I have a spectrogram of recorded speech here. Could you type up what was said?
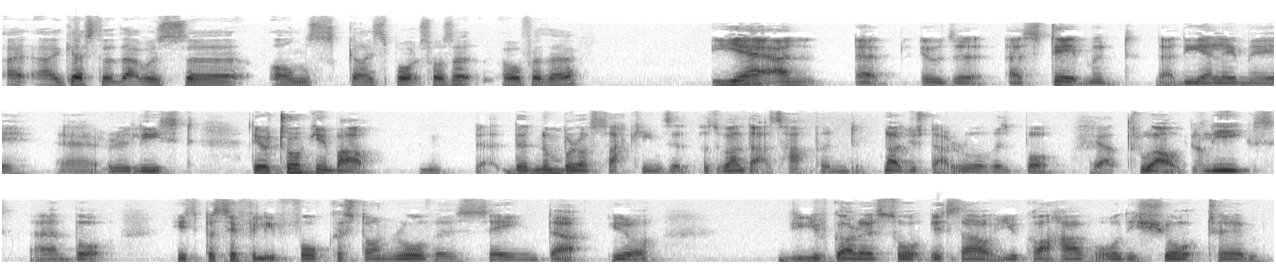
I, I, guess that that was on Sky Sports, was it over there? Yeah, and it was a, a, statement that the LMA released. They were talking about the number of sackings as well that's happened, not just at Rovers, but yeah. throughout the leagues. Um, but he specifically focused on Rovers, saying that you know you've got to sort this out. You can't have all these short term,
